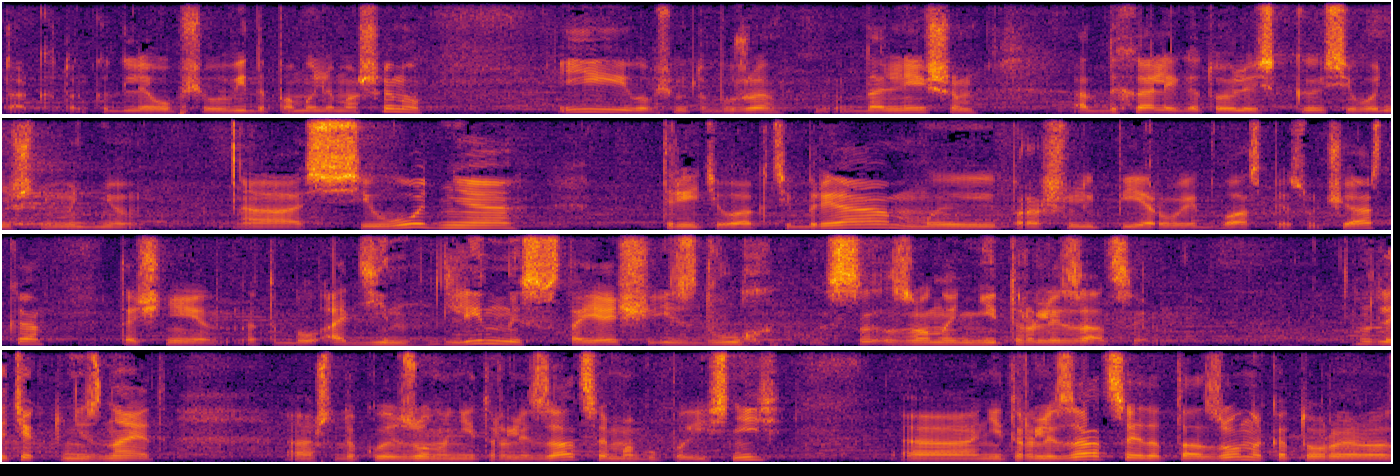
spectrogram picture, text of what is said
так, только для общего вида помыли машину. И, в общем-то, уже в дальнейшем отдыхали и готовились к сегодняшнему дню. А сегодня, 3 октября, мы прошли первые два спецучастка. Точнее, это был один длинный, состоящий из двух с зоной нейтрализации. Ну, для тех, кто не знает, а, что такое зона нейтрализации, могу пояснить. А, нейтрализация – это та зона, которая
